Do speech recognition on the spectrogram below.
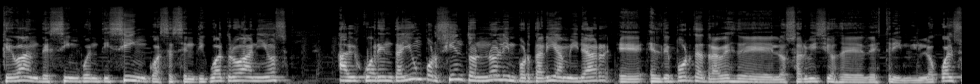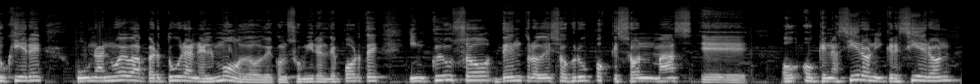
que van de 55 a 64 años, al 41% no le importaría mirar eh, el deporte a través de los servicios de, streaming, lo cual sugiere una nueva apertura en el modo de consumir el deporte, incluso dentro de esos grupos que son más... Eh, o, que nacieron y crecieron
